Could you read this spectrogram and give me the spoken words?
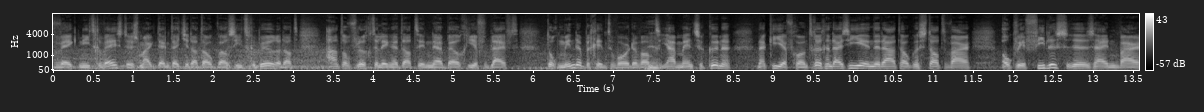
2,5 week niet geweest dus. Maar ik denk dat je dat ook wel ziet gebeuren. Dat aantal vluchtelingen dat in uh, België verblijft toch minder begint te worden. Want ja. mensen kunnen naar Kiev gewoon terug. En daar zie je inderdaad ook een stad waar ook weer files uh, zijn. Waar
